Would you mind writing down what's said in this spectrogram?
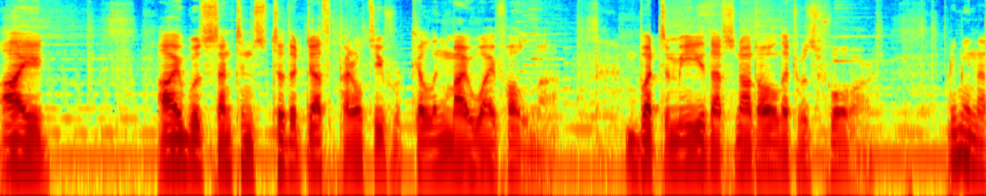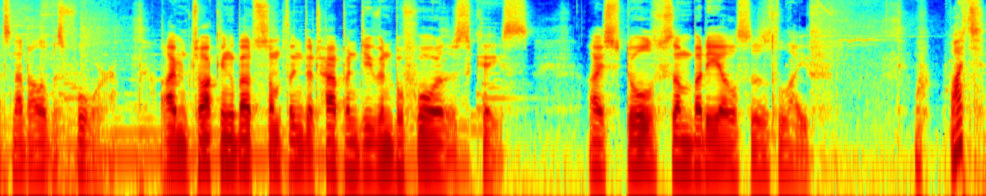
I... I was sentenced to the death penalty for killing my wife Alma. But to me, that's not all it was for. What do you mean that's not all it was for? I'm talking about something that happened even before this case. I stole somebody else's life. What?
